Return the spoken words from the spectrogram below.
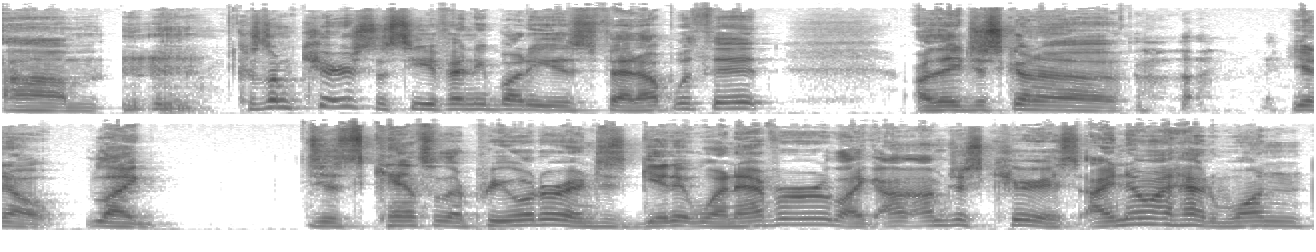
Um, because I'm curious to see if anybody is fed up with it. Are they just gonna, you know, like just cancel their pre-order and just get it whenever? Like, I- I'm just curious. I know I had one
